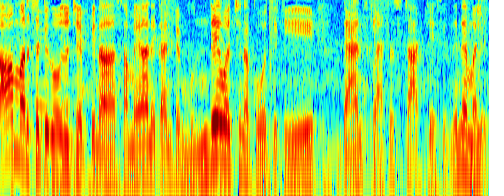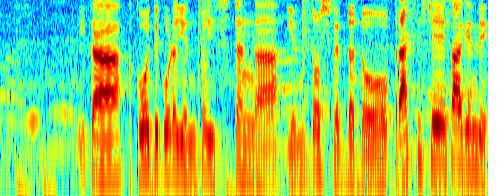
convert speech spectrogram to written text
ఆ మరుసటి రోజు చెప్పిన సమయానికంటే ముందే వచ్చిన కోతికి డ్యాన్స్ క్లాసెస్ స్టార్ట్ చేసింది నెమలి. ఇక కోతి కూడా ఎంతో ఇష్టంగా ఎంతో శ్రద్ధతో ప్రాక్టీస్ చేయసాగింది.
